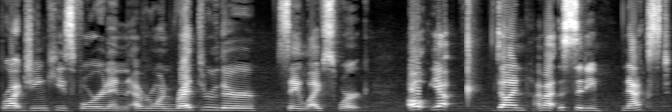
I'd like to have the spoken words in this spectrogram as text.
Brought Gene Keys forward, and everyone read through their, say, life's work. Oh, yep, done. I'm at the city. Next.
